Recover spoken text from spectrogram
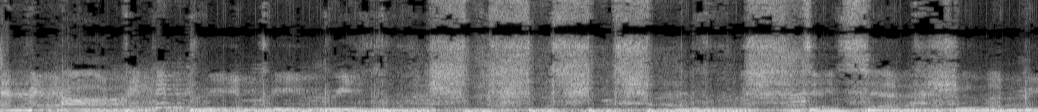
and back. Breathe, breathe, breathe. They said human beings.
